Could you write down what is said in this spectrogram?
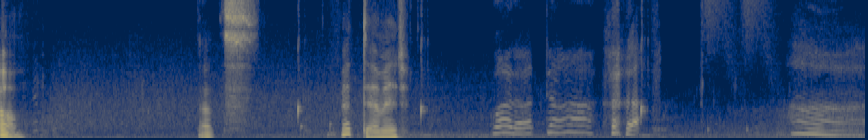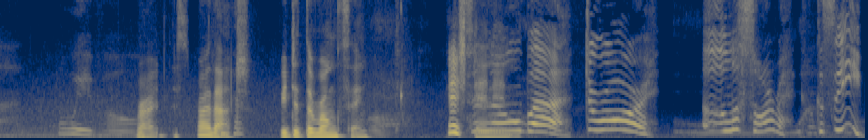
Oh. That's. God damn it. Weevo. Right, let's try that. We did the wrong thing. Yes, Daniel. Tanoba. Doror. Uh, Lasarek. Kasib.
